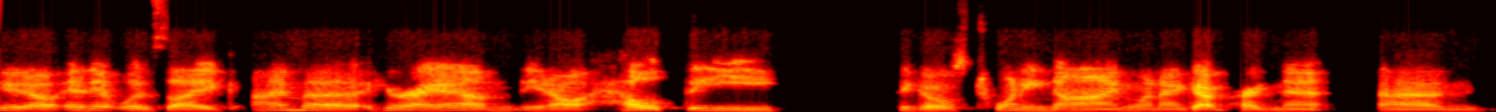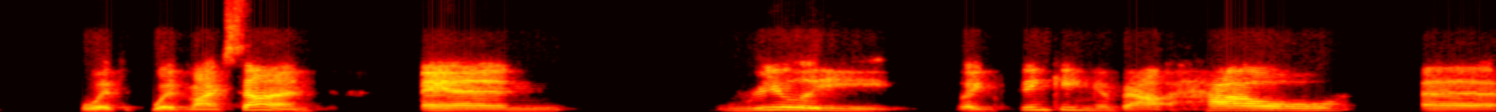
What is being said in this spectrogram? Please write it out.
you know, and it was like I'm a here I am, you know, healthy. I think I was 29 when I got pregnant um, with with my son, and really like thinking about how uh,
